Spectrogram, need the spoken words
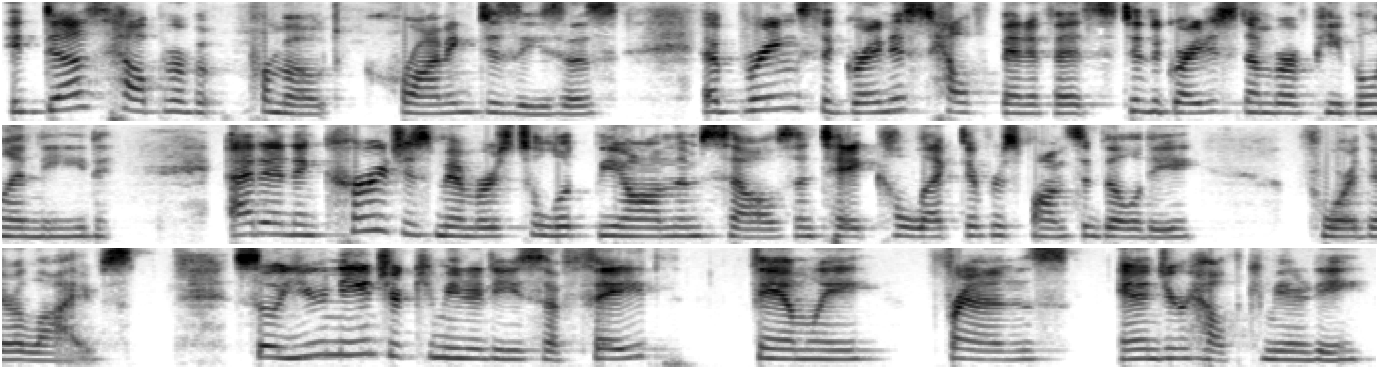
It does help promote chronic diseases. It brings the greatest health benefits to the greatest number of people in need. And it encourages members to look beyond themselves and take collective responsibility for their lives. So you need your communities of faith, family, friends, and your health community.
